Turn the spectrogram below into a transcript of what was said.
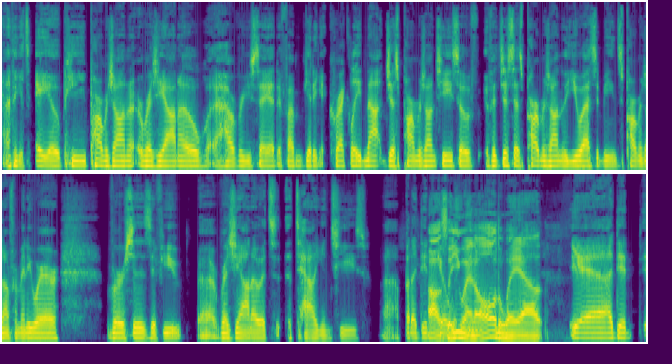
I think it's AOP, Parmesan Reggiano, however you say it, if I'm getting it correctly, not just Parmesan cheese. So if, if it just says Parmesan in the US, it means Parmesan from anywhere versus if you, uh, Reggiano, it's Italian cheese. Uh, but I did. Oh, so you went all the way out. yeah, I did. It,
